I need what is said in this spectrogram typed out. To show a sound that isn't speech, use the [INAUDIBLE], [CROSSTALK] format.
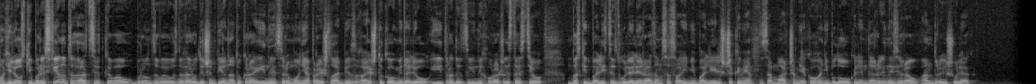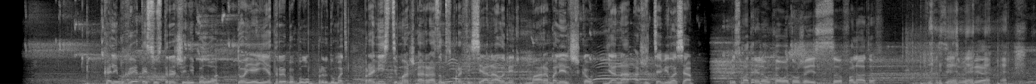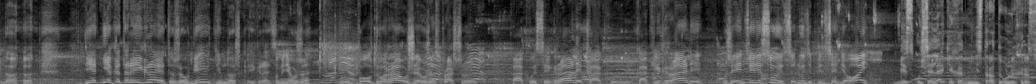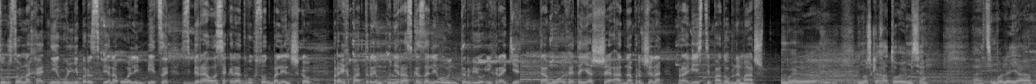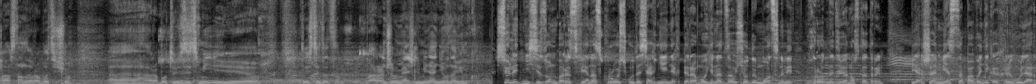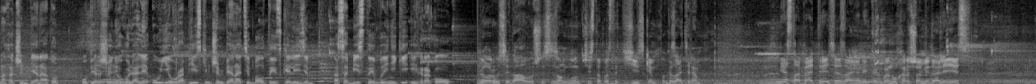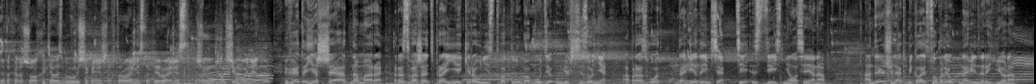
Магілёўскі барысфен адсвяткаваў бронзавыя ўзнагароды чэмпіянату краіны. Цырымонія прайшла без гальштукаў, медалёў і традыцыйных урачыстасцяў. Баскетбалісты згулялі разам са сваімі балельшчыкамі. За матчам, якога не было ў календары, назіраў Андрэй Шуляк. Калі б гэтай сустрэчы не было, то яе трэба было б прыдумаць. Правесці матч разам з прафесіяналамі. Мара балельшчыкаў. Яна ажыццявілася. Присмотрели у кого-то уже из э, фанатов [LAUGHS] здесь в игре? Но нет, некоторые играют уже, умеют немножко играть. У меня уже пол двора уже, уже спрашивают, как вы сыграли, как, как играли. Уже интересуются люди, пенсионеры. Ой, Без усялякіх адміністратыўных рэсурсаў на хатняй гульні барысфена ў алімпійцы збіралася каля 200 балельшчыкаў. Пра іх падтрымку не раз казалі ў інтэрв'ю ігракі. Таму гэта яшчэ одна прычына правесці падобны матч. Мы э, немножко готовимся. Э, Тем более я по основной работе еще э, работаю с детьми. И, э, то есть этот оранжевый мяч для меня не в новинку. Сёлетні сезон барысфена скрозь у дасягненнях перамогі над заўсёды моцнымі гродна 93. Першае месца па выніках рэгулярнага чэмпіянату. Упершыню гулялі ў еўрапейскім чэмпіянаце балтыйскай лізе. Асабістыя вынікі ігракоў. В Беларуси, да, лучший сезон, ну, чисто по статистическим показателям. Место опять третье заняли, как бы, ну, хорошо, медали есть. Это хорошо. Хотелось бы выше, конечно, второе место, первое место. Почему, почему нет? Гэта яшчэ адна мара. Разважаць пра яе кіраўніцтва клуба будзе ў міжсезонне. А праз год даведаемся, ці здзейснілася яна. Андрей Шуляк, Миколай Соболев, Новины региона.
